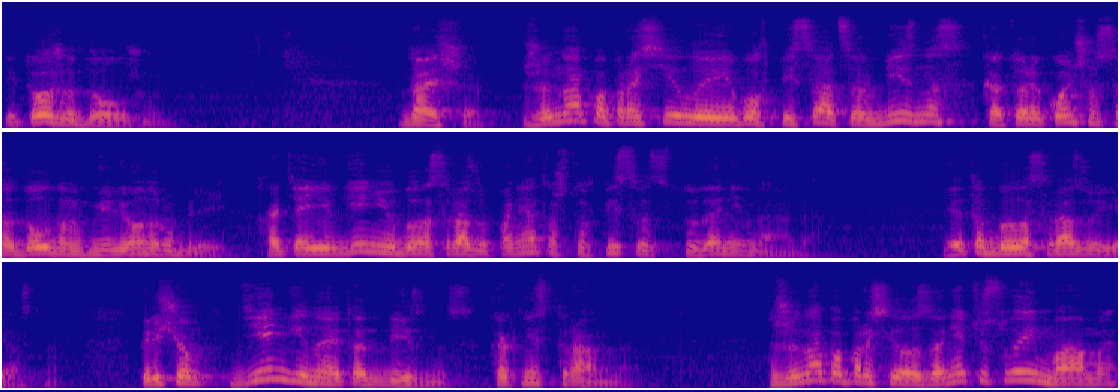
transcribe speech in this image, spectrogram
и тоже должен. Дальше. Жена попросила его вписаться в бизнес, который кончился долгом в миллион рублей. Хотя Евгению было сразу понятно, что вписываться туда не надо. Это было сразу ясно. Причем деньги на этот бизнес, как ни странно, жена попросила занять у своей мамы,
